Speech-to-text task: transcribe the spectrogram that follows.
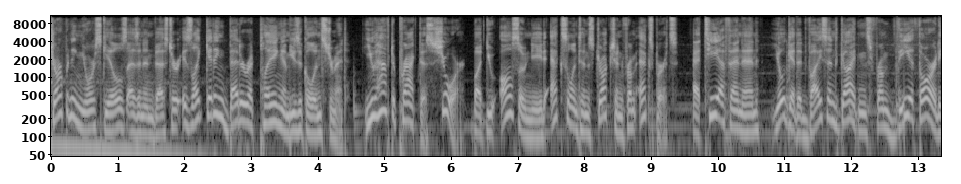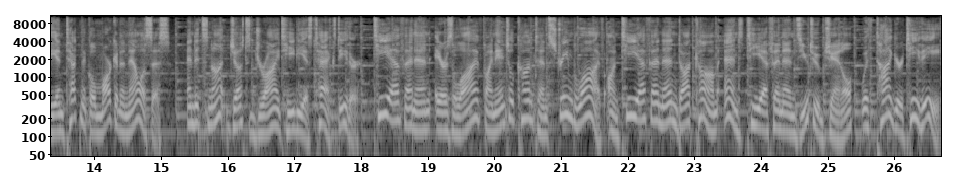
Sharpening your skills as an investor is like getting better at playing a musical instrument. You have to practice, sure, but you also need excellent instruction from experts. At TFNN, you'll get advice and guidance from the authority in technical market analysis. And it's not just dry, tedious text either. TFNN airs live financial content streamed live on TFNN.com and TFNN's YouTube channel with Tiger TV,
